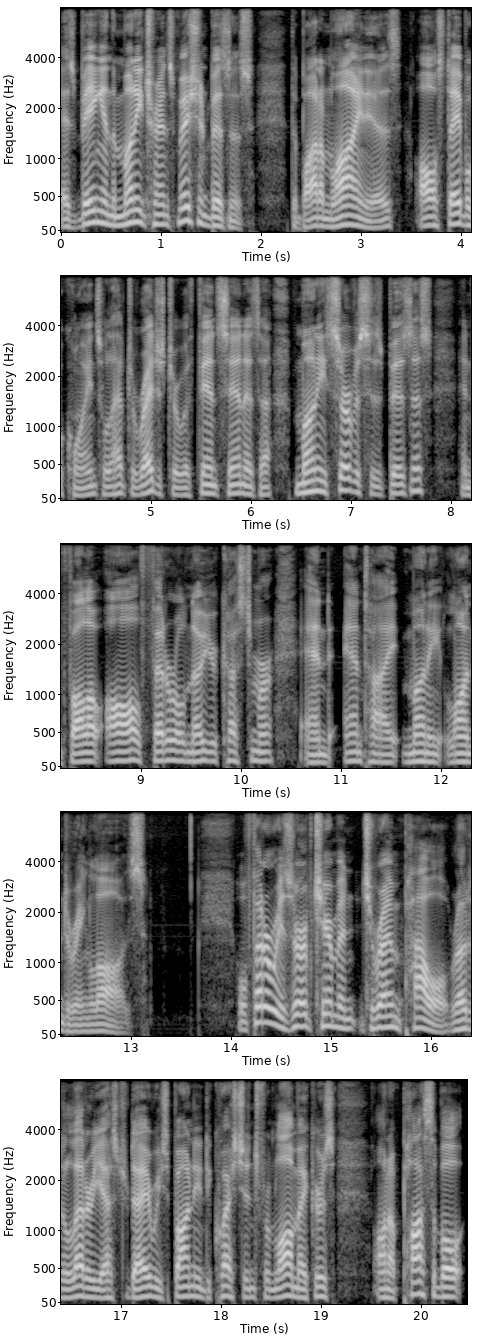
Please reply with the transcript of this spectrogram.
as being in the money transmission business. The bottom line is all stablecoins will have to register with FinCEN as a money services business and follow all federal Know Your Customer and anti money laundering laws. Well, Federal Reserve Chairman Jerome Powell wrote a letter yesterday responding to questions from lawmakers on a possible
